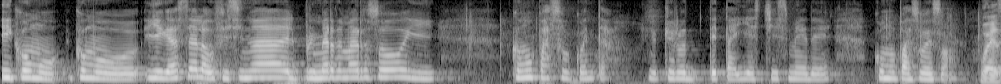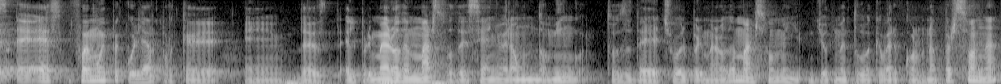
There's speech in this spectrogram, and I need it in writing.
¿Y cómo, cómo llegaste a la oficina el primer de marzo y cómo pasó? Cuenta. Yo quiero detalles, chisme de cómo pasó eso. Pues e, es, fue muy peculiar porque eh, desde el primero de marzo de ese año era un domingo. Entonces, de hecho, el primero de marzo yo me tuve que ver con una persona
